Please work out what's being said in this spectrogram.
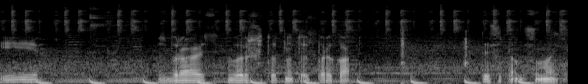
І збираюсь вирішити на той перекат. Те, що там шумить.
